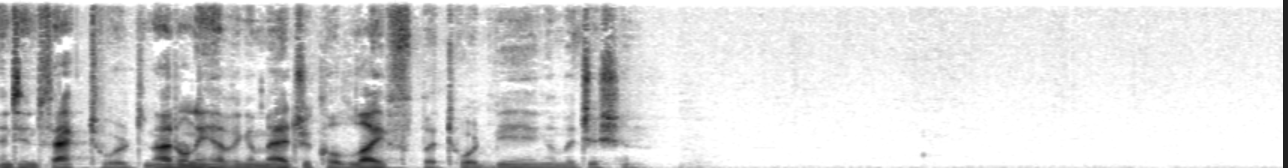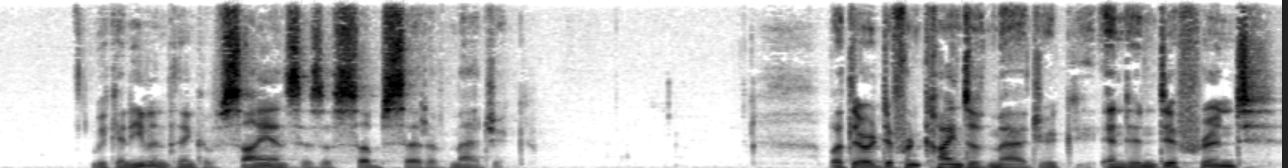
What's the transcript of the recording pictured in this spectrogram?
And in fact, toward not only having a magical life, but toward being a magician. We can even think of science as a subset of magic. But there are different kinds of magic, and in different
